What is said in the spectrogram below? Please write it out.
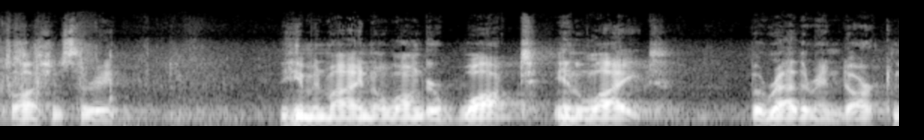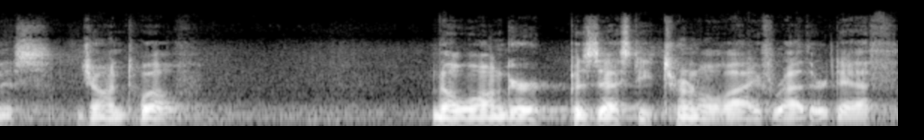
Colossians 3. The human mind no longer walked in light, but rather in darkness. John 12. No longer possessed eternal life, rather death.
